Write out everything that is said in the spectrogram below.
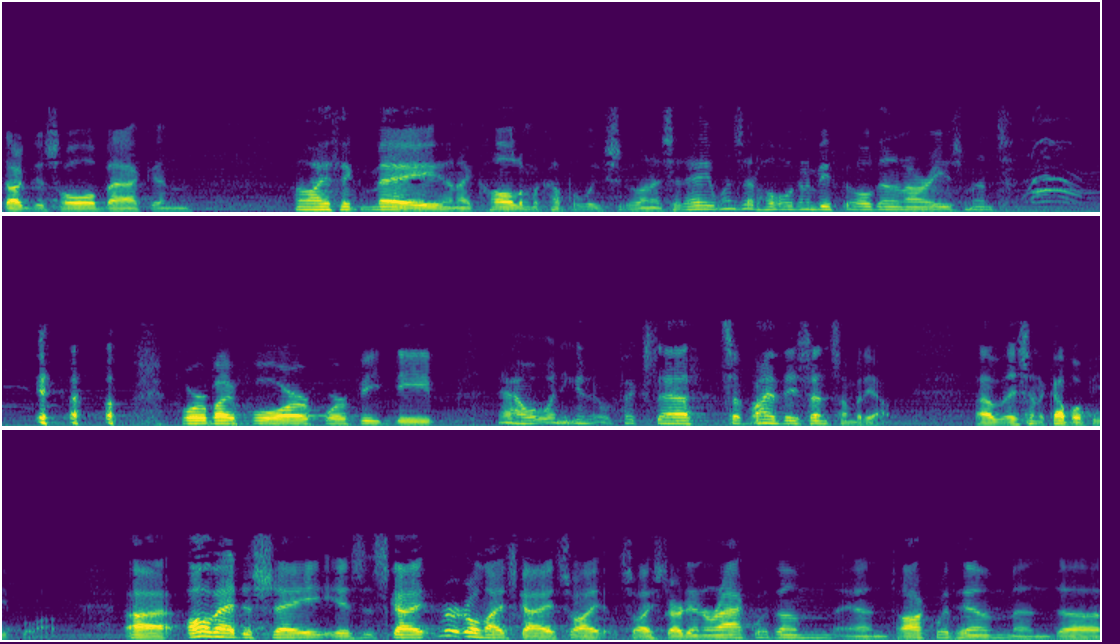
dug this hole back in, oh, I think May. And I called them a couple weeks ago, and I said, hey, when's that hole going to be filled in in our easement? four by four, four feet deep. Yeah, well, when are you going to fix that? So finally, they sent somebody out. Uh, they sent a couple people out. Uh, all that to say is this guy, real nice guy. So I so I started interact with him and talk with him, and uh,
